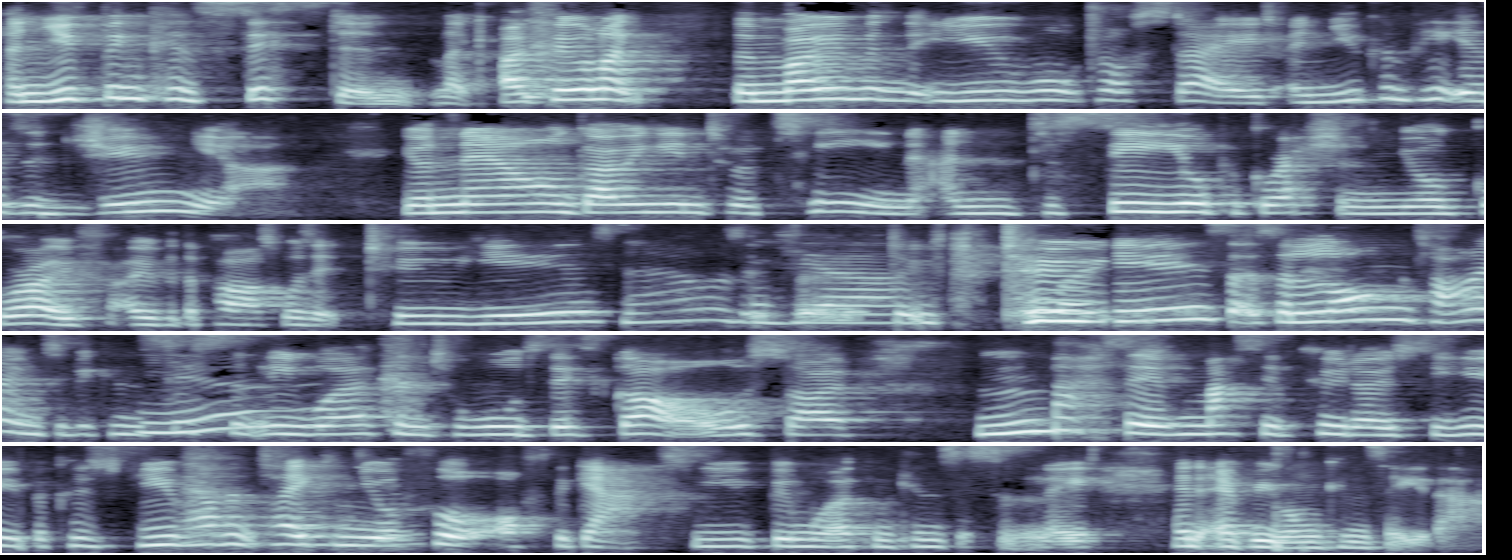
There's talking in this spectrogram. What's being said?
and you've been consistent like i feel like the moment that you walked off stage and you competed as a junior you're now going into a teen and to see your progression your growth over the past was it two years now? Is it Yeah. two, two Like- years? That's a long time to be consistently working towards this goal. So massive massive kudos to you because you haven't taken your foot off the gas. You've been working consistently and everyone can see that.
